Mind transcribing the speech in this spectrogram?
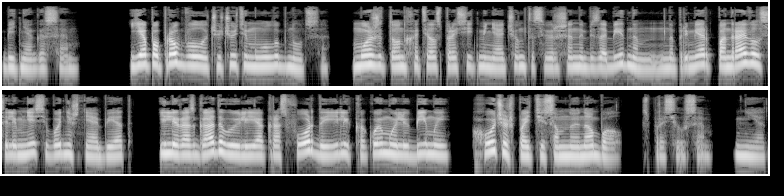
бедняга Сэм. Я попробовала чуть-чуть ему улыбнуться. Может, он хотел спросить меня о чем то совершенно безобидном, например, понравился ли мне сегодняшний обед, или разгадываю ли я кроссфорды, или какой мой любимый. Хочешь пойти со мной на бал? Спросил Сэм. Нет.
